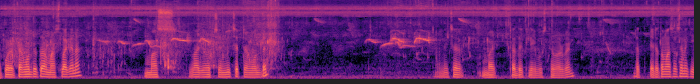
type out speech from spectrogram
উপরেরটার মধ্যে তো আর মাছ লাগে না। মাছ লাগে হচ্ছে নিচেরটার মধ্যে। নিচের বাইকটা দেখলেই বুঝতে পারবেন। এটা তো মাছ আছে নাকি?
